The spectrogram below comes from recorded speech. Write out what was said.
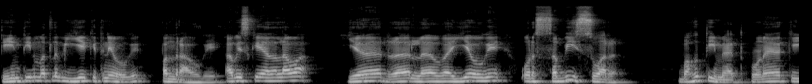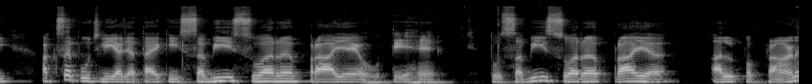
तीन तीन मतलब ये कितने हो गए? पंद्रह हो गए। अब इसके अलावा य, र, ल, व, ये हो गए और सभी स्वर। बहुत ही महत्वपूर्ण है कि अक्सर पूछ लिया जाता है कि सभी स्वर प्राय होते हैं। तो सभी स्वर प्राय अल्प प्राण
